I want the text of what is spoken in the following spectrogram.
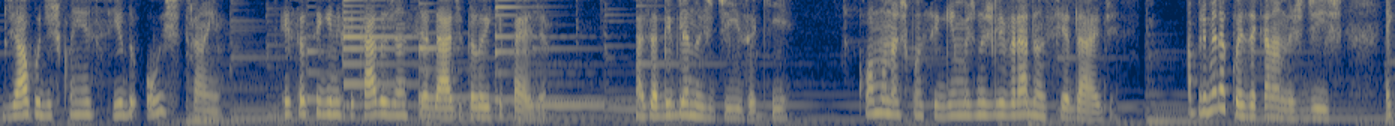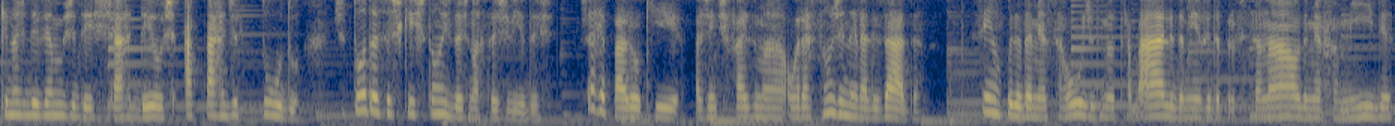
de algo desconhecido ou estranho. Esse é o significado de ansiedade pela Wikipédia. Mas a Bíblia nos diz aqui como nós conseguimos nos livrar da ansiedade. A primeira coisa que ela nos diz é que nós devemos deixar Deus a par de tudo, de todas as questões das nossas vidas. Já reparou que a gente faz uma oração generalizada? Senhor, cuida da minha saúde, do meu trabalho, da minha vida profissional, da minha família,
